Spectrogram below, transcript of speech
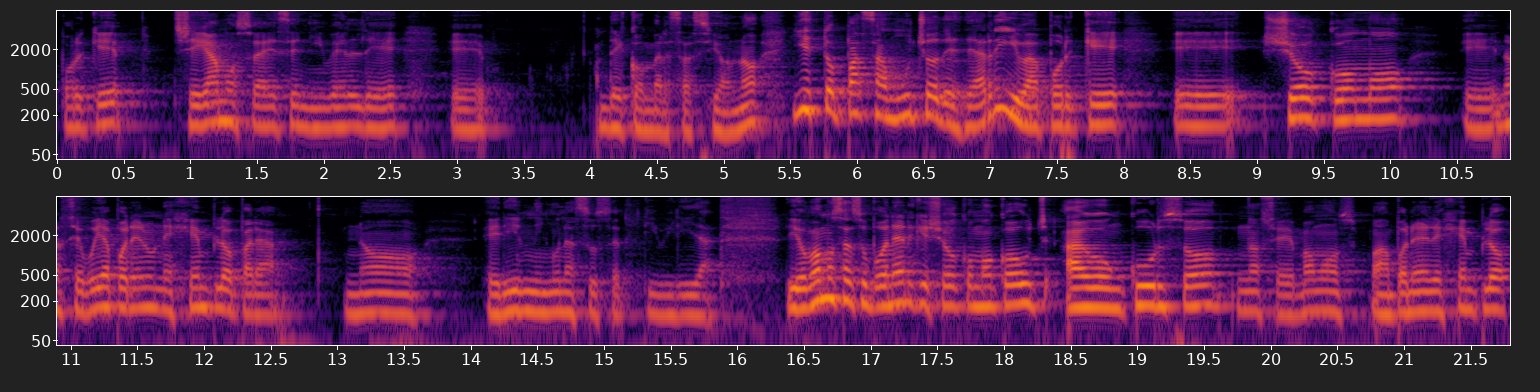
porque llegamos a ese nivel de, eh, de conversación. ¿no? Y esto pasa mucho desde arriba, porque eh, yo como, eh, no sé, voy a poner un ejemplo para no herir ninguna susceptibilidad. Digo, vamos a suponer que yo como coach hago un curso, no sé, vamos a poner el ejemplo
